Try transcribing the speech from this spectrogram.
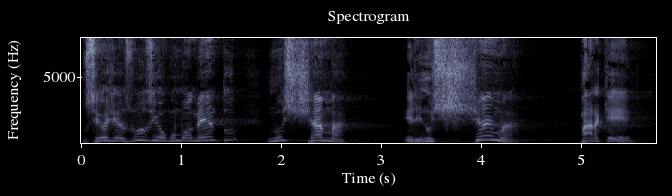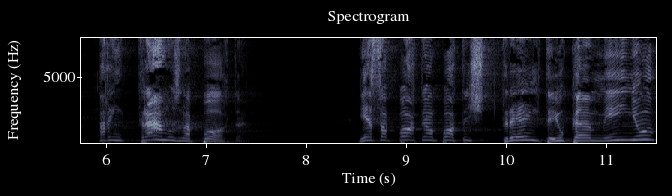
O Senhor Jesus, em algum momento, nos chama, Ele nos chama para quê? Para entrarmos na porta. E essa porta é uma porta estreita e o caminho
